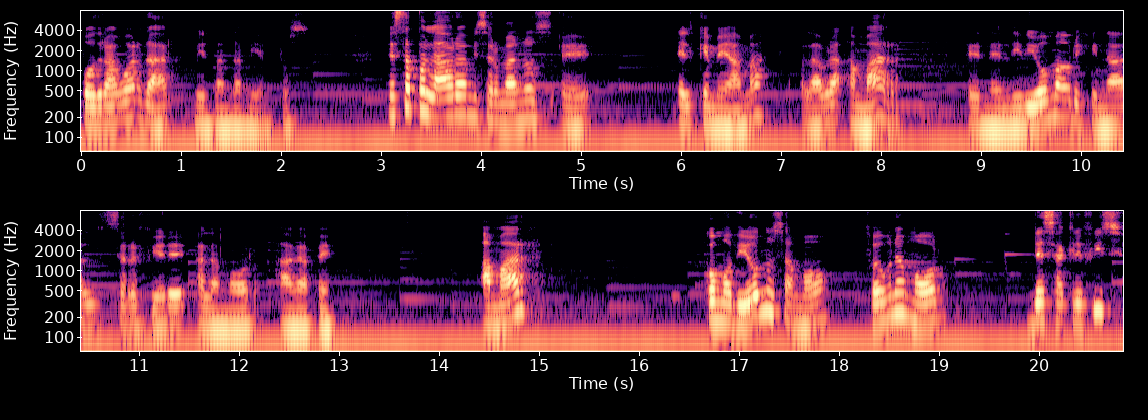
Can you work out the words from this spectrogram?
podrá guardar mis mandamientos. Esta palabra, mis hermanos, eh, el que me ama, palabra amar en el idioma original se refiere al amor agape. Amar como Dios nos amó fue un amor de sacrificio.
